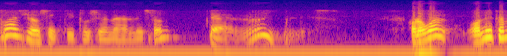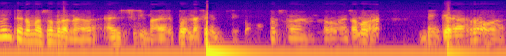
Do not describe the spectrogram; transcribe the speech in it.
fallos institucionales son terribles. Con lo cual, honestamente no me asombra nada. Encima, después la gente, como pasó en de Zamora, ven que la roban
